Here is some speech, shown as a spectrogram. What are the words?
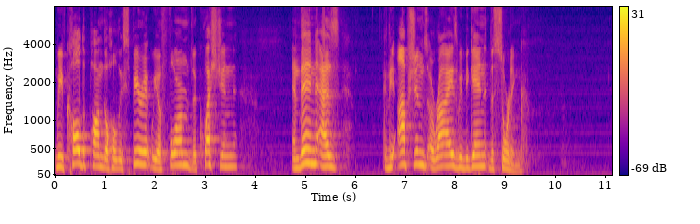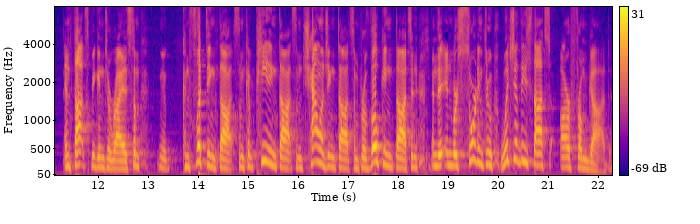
We've called upon the Holy Spirit, we have formed the question, and then as the options arise, we begin the sorting. And thoughts begin to rise. Some you know, conflicting thoughts, some competing thoughts, some challenging thoughts, some provoking thoughts, and, and, the, and we're sorting through which of these thoughts are from God.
